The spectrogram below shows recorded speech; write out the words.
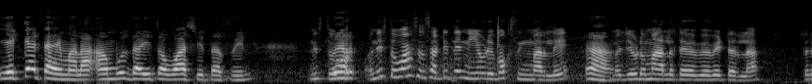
एका टायमाला आंबूस डाळीचा वास येत असेल नुसतं वा- नुसतं वासासाठी त्यांनी एवढे बॉक्सिंग मारले. हा. म्हणजे एवढं मारलं त्या वेटरला तर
